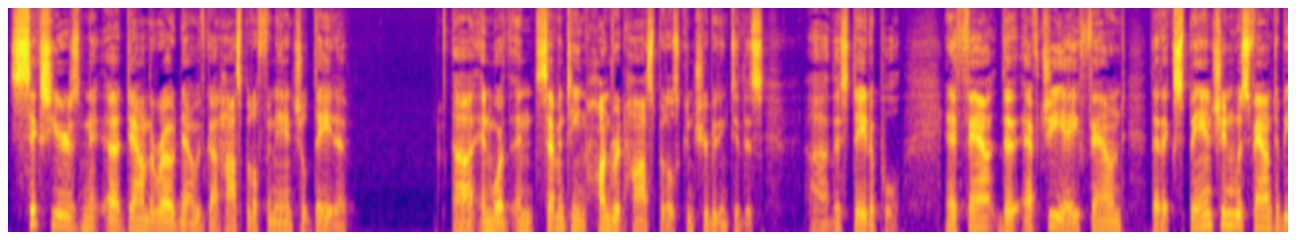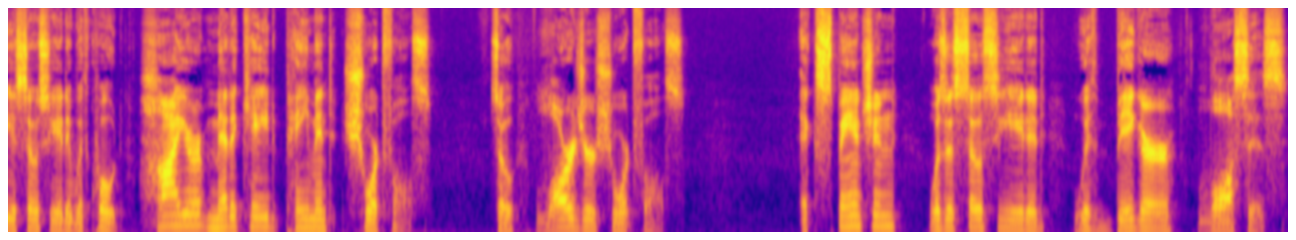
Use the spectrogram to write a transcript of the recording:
Six years uh, down the road now, we've got hospital financial data uh, and more than 1,700 hospitals contributing to this uh, this data pool, and it found the FGA found that expansion was found to be associated with quote higher Medicaid payment shortfalls, so larger shortfalls. Expansion was associated with bigger losses.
